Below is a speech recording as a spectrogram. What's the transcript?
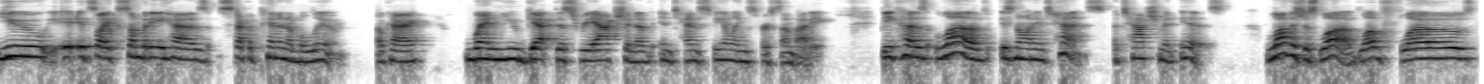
you it's like somebody has stuck a pin in a balloon, okay? When you get this reaction of intense feelings for somebody. Because love is not intense, attachment is love is just love. Love flows,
